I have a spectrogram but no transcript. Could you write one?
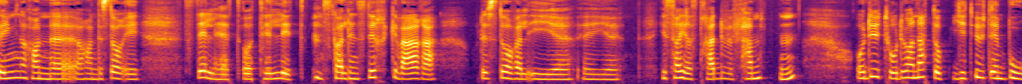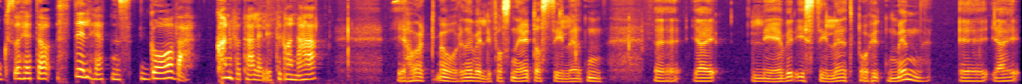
ting. Han, han, det står i stillhet og tillit skal din styrke være. Det står vel i, i Jesajas 30, 15. Og du, Tor, du har nettopp gitt ut en bok som heter 'Stillhetens gave'. Kan du fortelle litt her? Jeg har vært med årene veldig fascinert av stillheten. Eh, jeg lever i stillhet på hytten min. Eh, jeg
